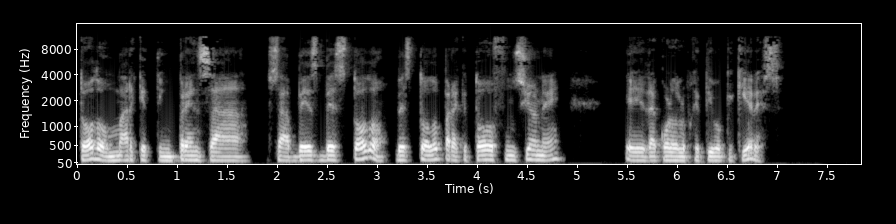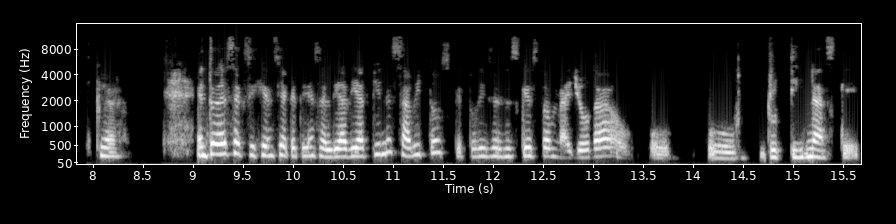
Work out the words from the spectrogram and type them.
todo, marketing, prensa, o sea, ves, ves todo, ves todo para que todo funcione eh, de acuerdo al objetivo que quieres. Claro. En toda esa exigencia que tienes al día a día, ¿tienes hábitos que tú dices es que esto me ayuda o, rutinas que,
